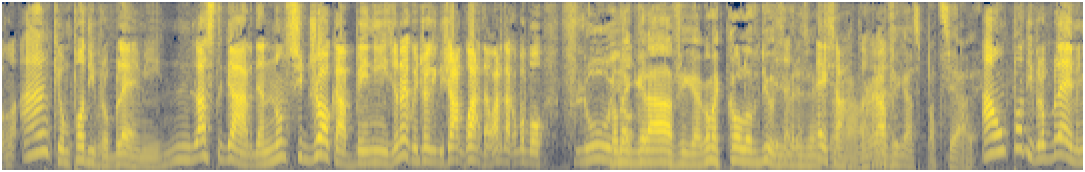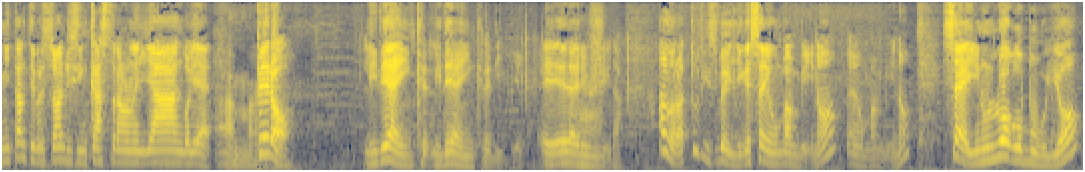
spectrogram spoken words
gioco, ha anche un po' di problemi. Last Guardian non si gioca benissimo. Non è quei giochi che dici, ah, guarda, guarda, che proprio fluido. come grafica, come Call of Duty, Esatto, per esempio. esatto, una eh. grafica spaziale. Ha un po' di problemi. Ogni tanto i personaggi si incastrano negli angoli. Eh. Mia. Però, l'idea è, incre- l'idea è incredibile. Ed è Mm. riuscita. Allora, tu ti svegli che sei un bambino. Sei un bambino. Sei in un luogo buio.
